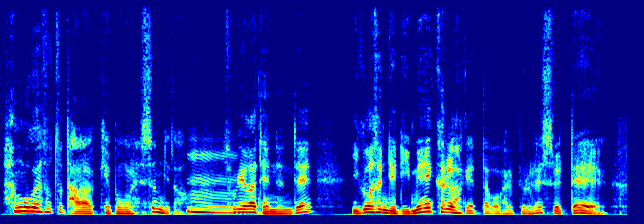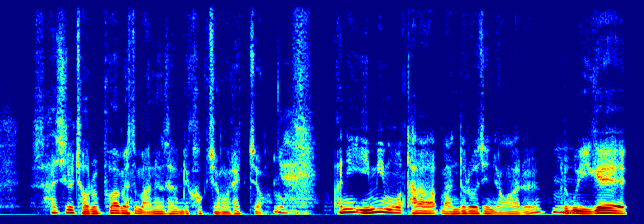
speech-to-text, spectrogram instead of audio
한국에서도 다 개봉을 했습니다. 음. 소개가 됐는데 이것은 이제 리메이크를 하겠다고 발표를 했을 때 사실 저를 포함해서 많은 사람들이 걱정을 했죠. 네. 아니 이미 뭐 다 만들어진 영화를 그리고 음. 이게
